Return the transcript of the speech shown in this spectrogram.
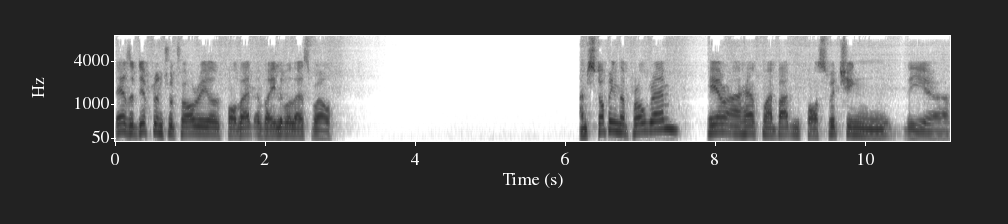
There's a different tutorial for that available as well. I'm stopping the program. Here I have my button for switching the uh,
